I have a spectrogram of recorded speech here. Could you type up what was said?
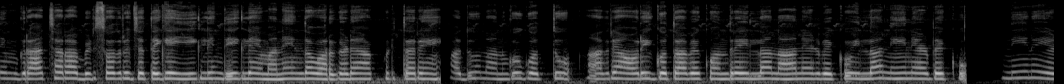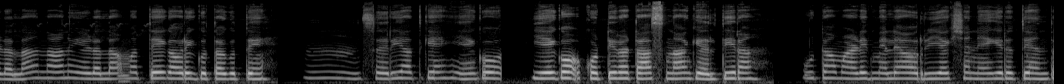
ನಿಮ್ಮ ಗ್ರಾಚಾರ ಬಿಡಿಸೋದ್ರ ಜೊತೆಗೆ ಈಗ್ಲಿಂದ ಈಗಲೇ ಮನೆಯಿಂದ ಹೊರಗಡೆ ಹಾಕ್ಬಿಡ್ತಾರೆ ಅದು ನನಗೂ ಗೊತ್ತು. ಆದರೆ ಅವ್ರಿಗೆ ಗೊತ್ತಾಗಬೇಕು ಅಂದರೆ ಇಲ್ಲ ನಾನು ಹೇಳಬೇಕು, ಇಲ್ಲ ನೀನು ಹೇಳಬೇಕು. ನೀನು ಹೇಳಲ್ಲ, ನಾನು ಹೇಳಲ್ಲ ಮತ್ತೇಗ ಅವ್ರಿಗೆ ಗೊತ್ತಾಗುತ್ತೆ? ಹ್ಞೂ ಸರಿ ಅದಕ್ಕೆ ಹೇಗೋ ಹೇಗೋ ಕೊಟ್ಟಿರೋ ಟಾಸ್ಕ್ನ ಗೆಲ್ತೀರಾ? ಊಟ ಮಾಡಿದ ಮೇಲೆ ಅವ್ರ ರಿಯಾಕ್ಷನ್ ಹೇಗಿರುತ್ತೆ ಅಂತ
